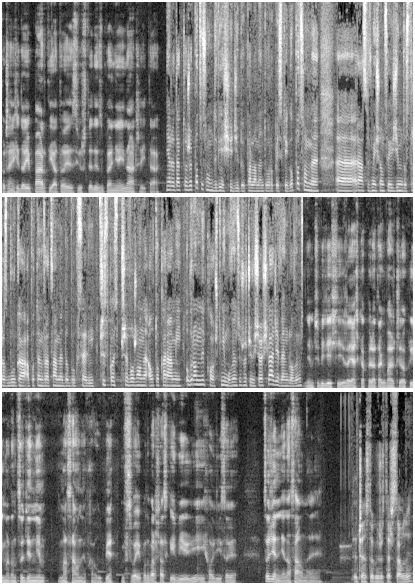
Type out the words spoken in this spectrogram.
po części do jej partii, a to jest już wtedy zupełnie inaczej, tak? Panie redaktorze, po co są dwie siedziby Parlamentu Europejskiego? Po co my e, raz w miesiącu jeździmy do Strasburga, a potem wracamy do Brukseli? Wszystko jest przewożone autokarami. Ogromny koszt, nie mówiąc już oczywiście o śladzie węglowym. Nie wiem, czy wiedzieliście, że Jaś Kapela tak walczy o klimat, on codziennie ma saunę w chałupie, w swojej podwarszawskiej willi i chodzi sobie codziennie na saunę, nie? Często korzystasz z sauny?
